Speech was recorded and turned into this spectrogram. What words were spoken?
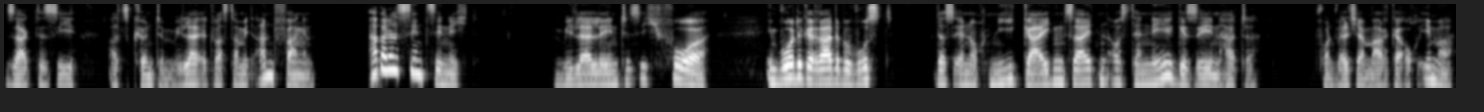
sagte sie, als könnte Miller etwas damit anfangen. Aber das sind sie nicht. Miller lehnte sich vor. Ihm wurde gerade bewusst, dass er noch nie Geigensaiten aus der Nähe gesehen hatte, von welcher Marke auch immer.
